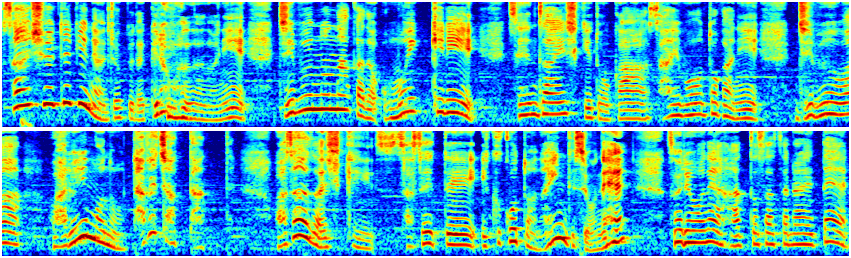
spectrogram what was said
最終的には除去できるものなのに自分の中で思いっきり潜在意識とか細胞とかに自分は悪いものを食べちゃったわざわざ意識させていくことはないんですよね。それをねハッとさせられて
